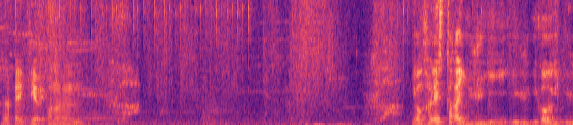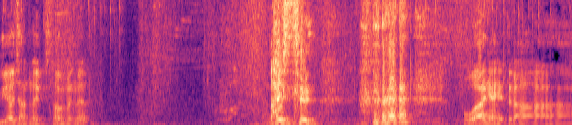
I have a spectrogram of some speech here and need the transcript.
살짝 뺄게요 이거는 이건 칼리스타가 유, 이, 유, 이거 유의하지 않나 이렇게 싸우면은? 나이스! 뭐하냐 얘들아.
